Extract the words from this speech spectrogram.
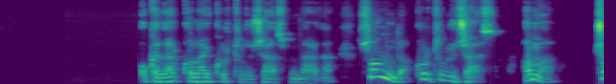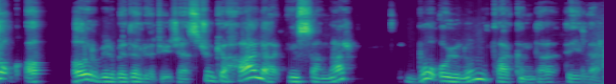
o kadar kolay kurtulacağız bunlardan. Sonunda kurtulacağız ama çok ağır bir bedel ödeyeceğiz. Çünkü hala insanlar bu oyunun farkında değiller.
